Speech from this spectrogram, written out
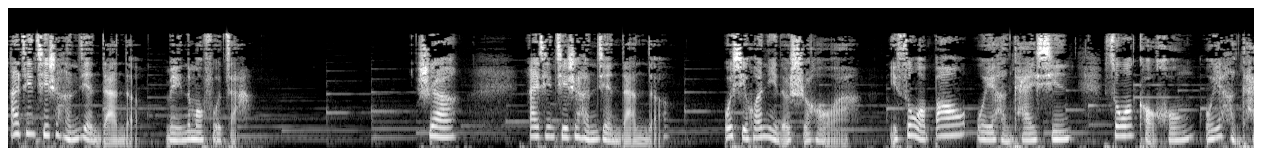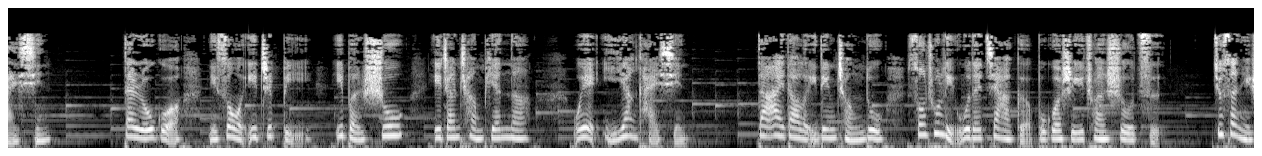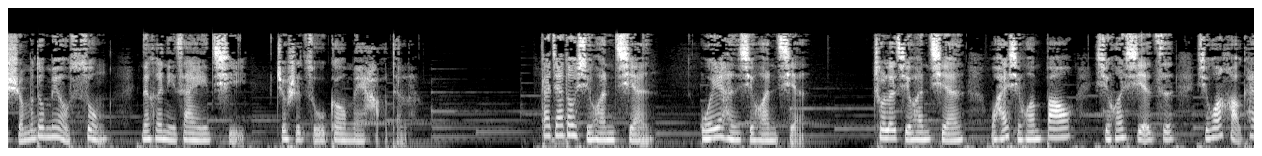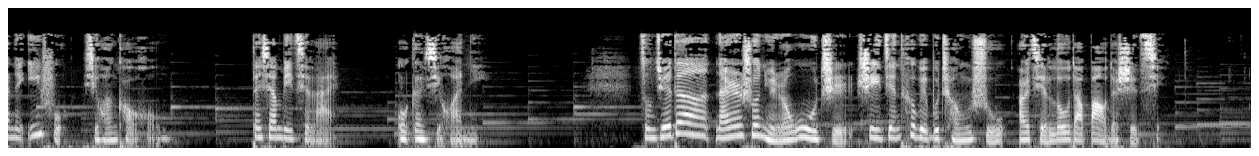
爱情其实很简单的，没那么复杂。是啊，爱情其实很简单的。我喜欢你的时候啊。你送我包，我也很开心；送我口红，我也很开心。但如果你送我一支笔、一本书、一张唱片呢？我也一样开心。但爱到了一定程度，送出礼物的价格不过是一串数字。就算你什么都没有送，能和你在一起就是足够美好的了。大家都喜欢钱，我也很喜欢钱。除了喜欢钱，我还喜欢包，喜欢鞋子，喜欢好看的衣服，喜欢口红。但相比起来，我更喜欢你。总觉得男人说女人物质是一件特别不成熟而且 low 到爆的事情。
